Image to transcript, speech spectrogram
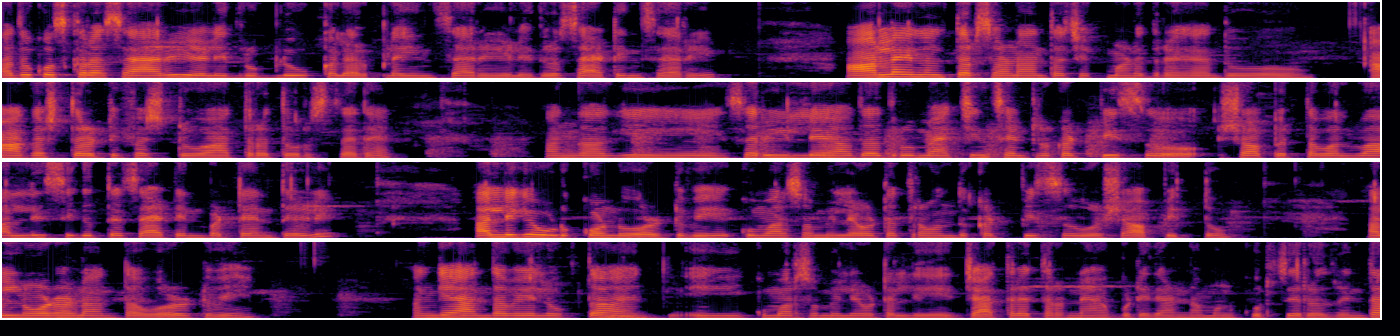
ಅದಕ್ಕೋಸ್ಕರ ಸ್ಯಾರಿ ಹೇಳಿದರು. ಬ್ಲೂ ಕಲರ್ ಪ್ಲೈನ್ ಸ್ಯಾರಿ ಹೇಳಿದರು ಸ್ಯಾಟಿನ್ ಸ್ಯಾರಿ. ಆನ್ಲೈನಲ್ಲಿ ತರಿಸೋಣ ಅಂತ ಚೆಕ್ ಮಾಡಿದ್ರೆ ಅದು ಆಗಸ್ಟ್ ತರ್ಟಿ ಫಸ್ಟು ಆ ಥರ ತೋರಿಸ್ತಾ ಇದೆ ಹಂಗಾಗಿ ಸರಿ ಇಲ್ಲೇ ಯಾವುದಾದ್ರೂ matching centre cut piece shop ಇರ್ತಾವಲ್ವ ಅಲ್ಲಿ ಸಿಗುತ್ತೆ ಸ್ಯಾಟಿನ್ ಬಟ್ಟೆ ಅಂತೇಳಿ. ಅಲ್ಲಿಗೆ ಹುಡ್ಕೊಂಡು ಹೊರಟ್ವಿ. ಕುಮಾರಸ್ವಾಮಿ ಲೇಔಟ್ ಹತ್ರ ಒಂದು ಕಟ್ ಪೀಸು ಶಾಪ್ ಇತ್ತು. ಅಲ್ಲಿ ನೋಡೋಣ ಅಂತ ಹೊರಟ್ವಿ. ಹಂಗೆ ಅಂದವೇಲಿ ಹೋಗ್ತಾ ಈ ಕುಮಾರಸ್ವಾಮಿ ಲೇಔಟಲ್ಲಿ ಜಾತ್ರೆ ಥರನೇ ಆಗ್ಬಿಟ್ಟಿದೆ. ಅಣ್ಣಮ್ಮನ ಕೂರಿಸಿರೋದ್ರಿಂದ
